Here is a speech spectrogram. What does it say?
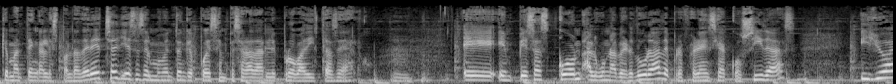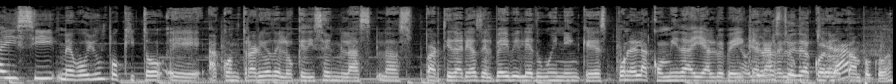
que mantenga la espalda derecha y ese es el momento en que puedes empezar a darle probaditas de algo. Eh, empiezas con alguna verdura, de preferencia cocidas. Y yo ahí sí me voy un poquito eh, a contrario de lo que dicen las, las partidarias del baby led winning, que es ponle la comida ahí al bebé y que yo no agarre estoy lo de que acuerdo quiera. tampoco, ¿eh?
